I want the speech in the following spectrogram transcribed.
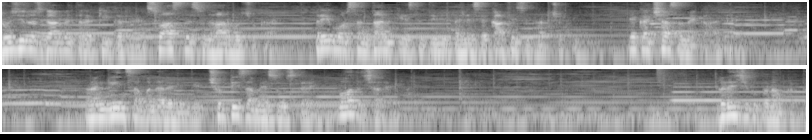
रोजी रोज़गार में तरक्की कर रहे हैं। स्वास्थ्य में सुधार हो चुका है। प्रेम और संतान की स्थिति भी पहले से काफ़ी सुधर चुकी है। एक अच्छा समय कहा जाएगा। रंगीन सा बना रहेंगे। छुट्टी सा महसूस करेंगे। बहुत अच्छा रहेगा। गणेश जी को प्रणाम करते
